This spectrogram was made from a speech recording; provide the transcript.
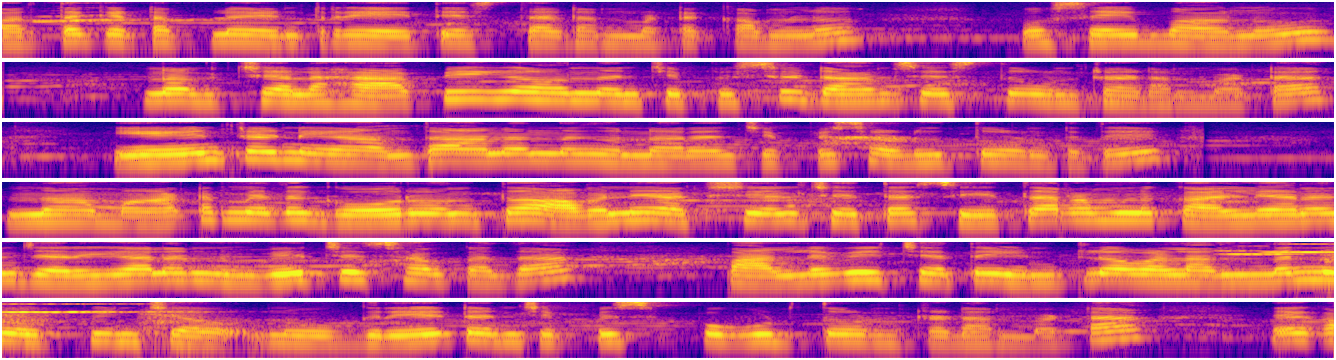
భర్త గెటప్లో ఎంట్రీ అయితే ఇస్తాడనమాట కమలు. ఒసై బాను నాకు చాలా హ్యాపీగా ఉందని చెప్పేసి డాన్స్ చేస్తూ ఉంటాడనమాట ఏంటని అంత ఆనందంగా ఉన్నారని చెప్పేసి అడుగుతూ ఉంటుంది. నా మాట మీద గౌరవంతో అవని అక్షయాల చేత సీతారాముల కళ్యాణం జరగాలని నువ్వే చేసావు కదా. పల్లవి చేత ఇంట్లో వాళ్ళందరినీ ఒప్పించావు. నువ్వు గ్రేట్ అని చెప్పేసి పొగుడుతూ ఉంటాడు అనమాట ఇక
